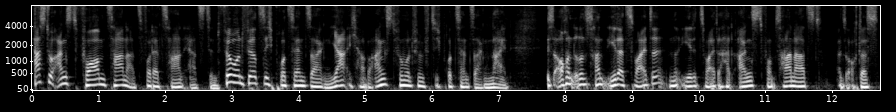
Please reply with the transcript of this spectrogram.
Hast du Angst vorm Zahnarzt, vor der Zahnärztin? 45 Prozent sagen ja, ich habe Angst. 55 Prozent sagen nein. Ist auch interessant. Jeder zweite, ne, jede zweite hat Angst vom Zahnarzt. Also auch das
